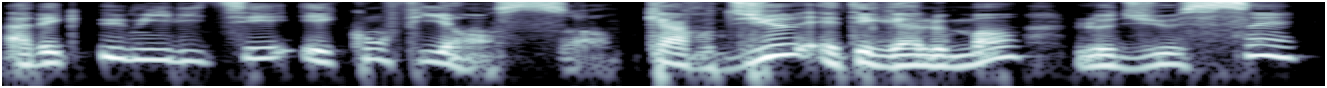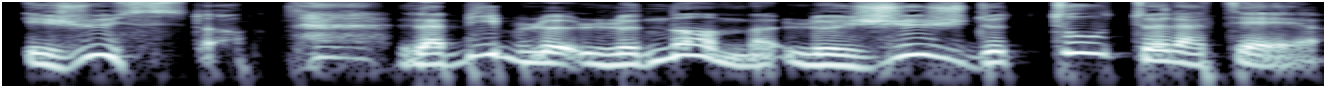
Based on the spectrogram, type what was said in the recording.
avec humilité et confiance. Car Dieu est également le Dieu saint et juste. La Bible le nomme le juge de toute la terre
